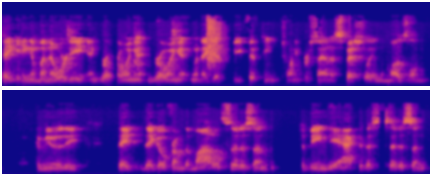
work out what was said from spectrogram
taking a minority and growing it and growing it when they get to be 15 to 20 percent, especially in the Muslim community. They they go from the model citizen to being the activist citizen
